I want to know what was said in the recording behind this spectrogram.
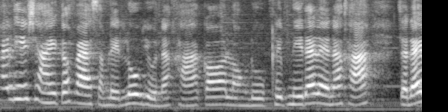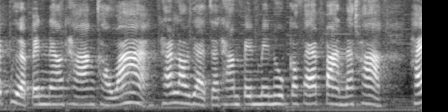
ท่านที่ใช้กาแฟสำเร็จรูปอยู่นะคะ ก็ลองดูคลิปนี้ได้เลยนะคะ จะได้เผื่อเป็นแนวทางค่ะว่า ถ้าเราอยากจะทำเป็นเมนูกาแฟปั่นนะคะ ให้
